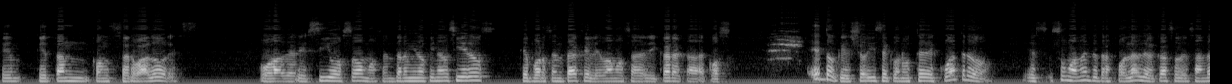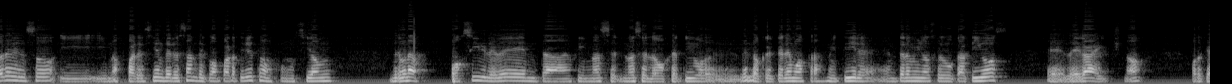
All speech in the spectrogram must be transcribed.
qué, tan conservadores o agresivos somos en términos financieros, qué porcentaje le vamos a dedicar a cada cosa. Esto que yo hice con ustedes cuatro es sumamente traspolable al caso de San Lorenzo y, nos pareció interesante compartir esto en función de una posible venta, en fin, no es, no es el objetivo de, lo que queremos transmitir en, términos educativos eh, de Gaich, ¿no? Porque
